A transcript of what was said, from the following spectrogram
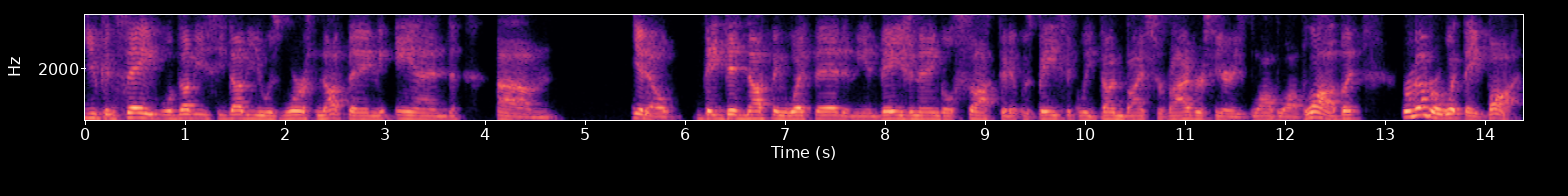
you can say, well, WCW was worth nothing, and um, you know they did nothing with it, and the invasion angle sucked, and it was basically done by Survivor Series, blah blah blah. But remember what they bought.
